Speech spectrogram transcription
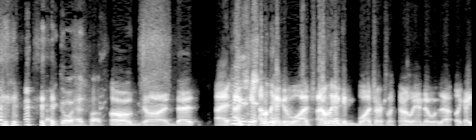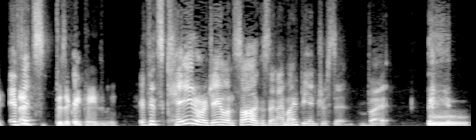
All right, go ahead, Pub. Oh God, that I, I, can't. I don't think I can watch. I don't think I can watch Orlando without like I. If it's physically if, pains me. If it's Cade or Jalen Suggs, then I might be interested. But ooh,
